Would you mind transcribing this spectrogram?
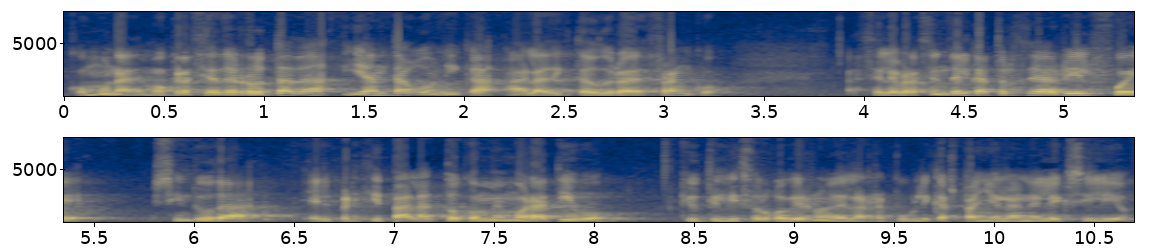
como una democracia derrotada y antagónica a la dictadura de Franco. La celebración del 14 de abril fue, sin duda, el principal acto conmemorativo que utilizó el gobierno de la República Española en el exilio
